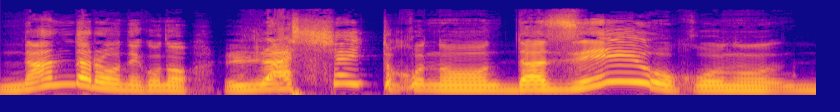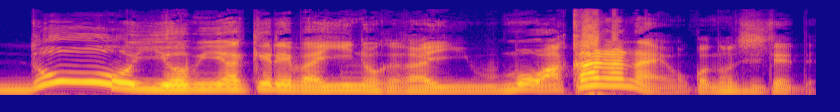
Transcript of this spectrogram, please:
なんだろうね、この、らっしゃいとこの、だぜをこの、どう読み分ければいいのかが、もうわからないよ、この時点で。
